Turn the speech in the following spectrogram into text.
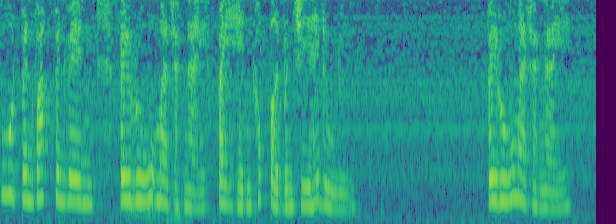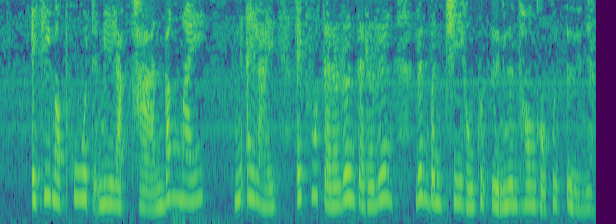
พูดเป็นวักเป็นเวรไปรู้มาจากไหน ไปเห็นเขาเปิดบัญชีให้ดูหรือ ไปรู้มาจากไหน ไอ้ที่มาพูดมีหลักฐานบ้างไหมนี่ไอ้ไหลไอ้พูดแต่ละเรื่องแต่ละเรื่องเรื่องบัญชีของคนอื่นเงินทองของคนอื่นเนี่ย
